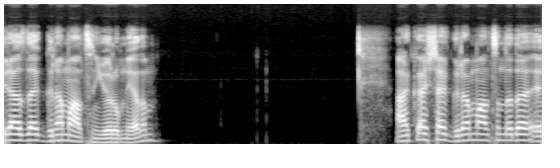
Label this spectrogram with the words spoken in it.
Biraz da gram altını yorumlayalım. Arkadaşlar gram altında da e,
